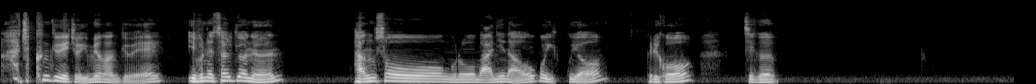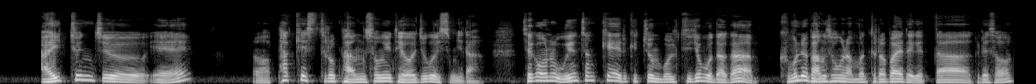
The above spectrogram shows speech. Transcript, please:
아주 큰 교회죠. 유명한 교회. 이분의 설교는 방송으로 많이 나오고 있고요. 그리고 지금 아이튠즈에 어, 팟캐스트로 방송이 되어지고 있습니다. 제가 오늘 우연찮게 이렇게 좀 뭘 뒤져보다가 그분의 방송을 한번 들어봐야 되겠다. 그래서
